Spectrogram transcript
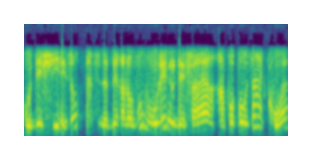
au défi les autres partis de dire, alors vous, vous voulez nous défaire en proposant quoi?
